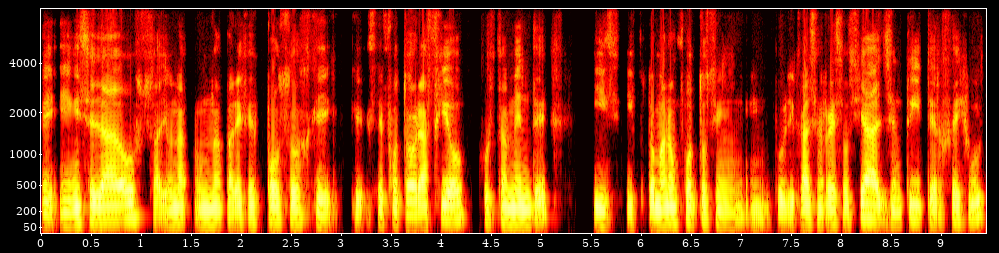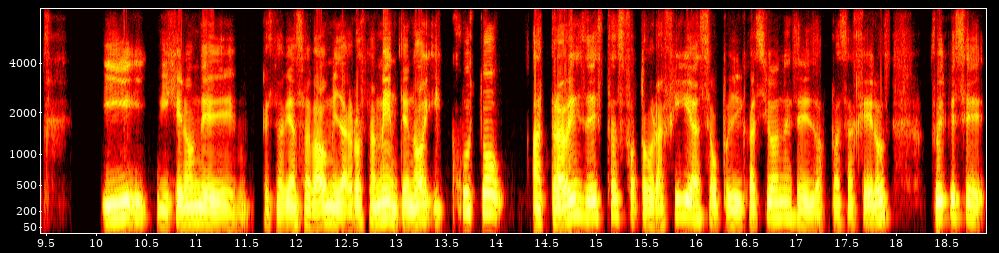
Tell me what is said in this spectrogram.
eh, en ese lado salió una, una pareja de esposos que, que se fotografió justamente y, tomaron fotos en, publicadas en redes sociales, en Twitter, Facebook, y dijeron de, que se habían salvado milagrosamente, ¿no? Y justo a través de estas fotografías o publicaciones de los pasajeros fue que se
